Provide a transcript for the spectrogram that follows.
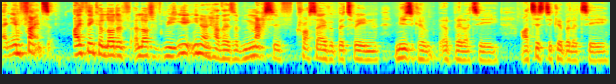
and in fact, I think a lot of a lot of mu- you, you know how there's a massive crossover between musical ability, artistic ability,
